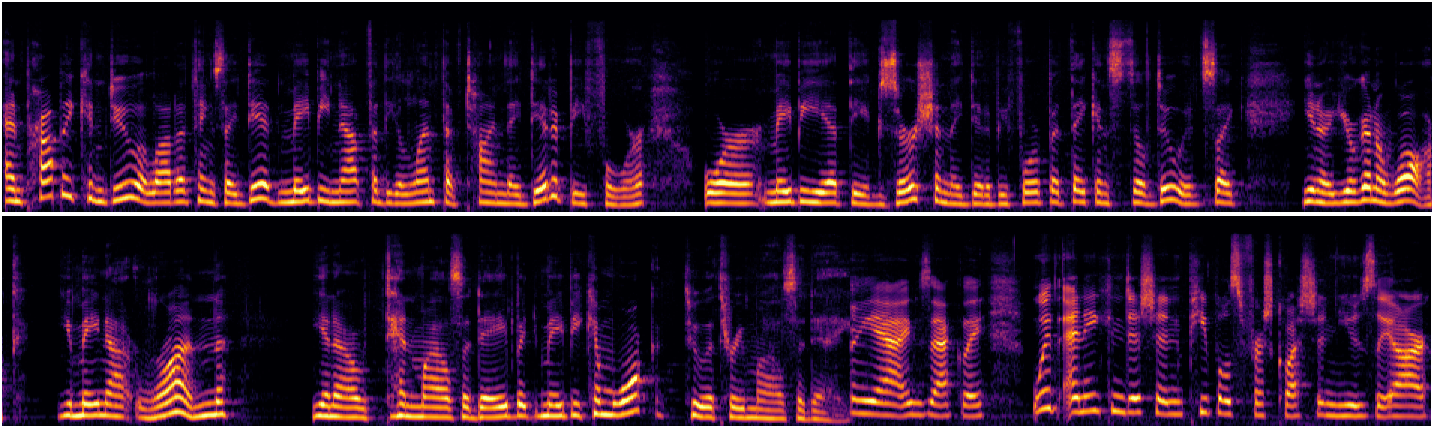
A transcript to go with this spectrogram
and probably can do a lot of things they did. Maybe not for the length of time they did it before, or maybe at the exertion they did it before, but they can still do it. It's like, you know, you're gonna walk. You may not run you know, 10 miles a day, but maybe can walk two or three miles a day. Yeah, exactly. With any condition, people's first question usually are,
